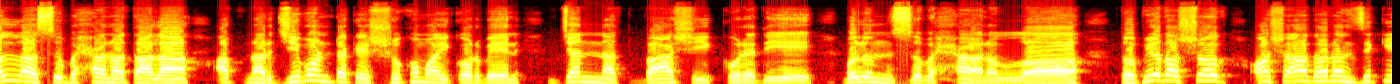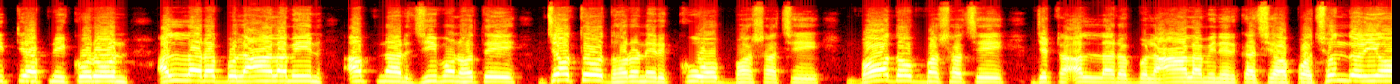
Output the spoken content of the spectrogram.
আল্লাহ সুবহানাহু ওয়া তাআলা আপনার জীবনটাকে সুখময় করবেন, জান্নাতবাসী করে দিয়ে। বলুন সুবহানাল্লাহ। তো প্রিয় দর্শক, অসাধারণ জিকিরটি আপনি করুন। আল্লাহ রাব্বুল আলামিন আপনার জীবন হতে যত ধরনের কু অভ্যাস আছে, বদ অভ্যাস আছে, যেটা আল্লাহ রাব্বুল আলামিনের কাছে অপছন্দনীয়,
